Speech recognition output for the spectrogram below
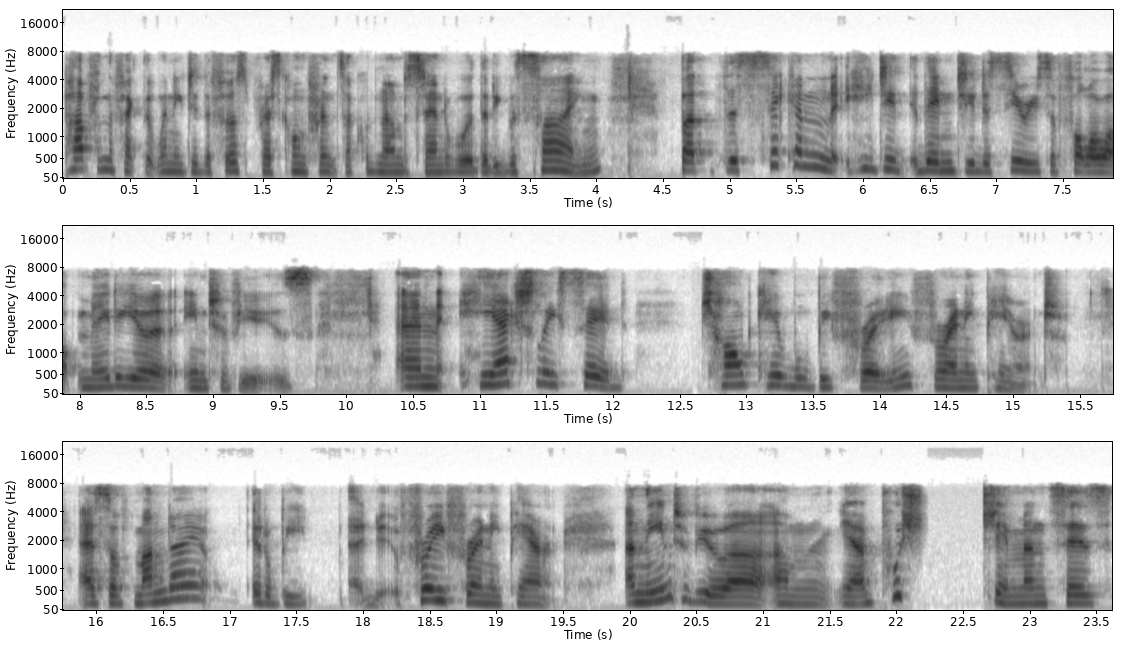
apart from the fact that when he did the first press conference, I couldn't understand a word that he was saying. But the second, he did then did a series of follow up media interviews, and he actually said childcare will be free for any parent. As of Monday, it'll be uh, free for any parent. And the interviewer, um, you know, pushed him and says,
